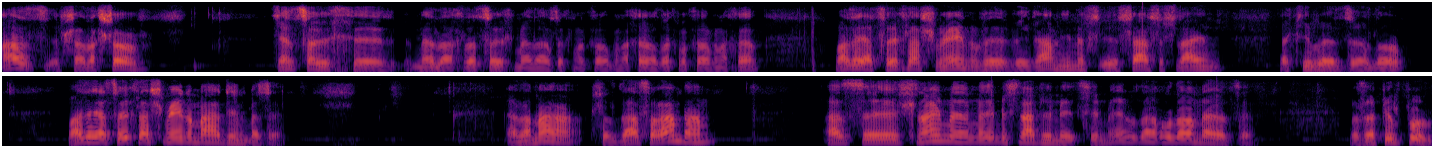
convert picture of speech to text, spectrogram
אז אפשר לחשוב, כן צריך מלח, לא צריך מלח, זה כמו קורבן אחר או לא כמו קורבן אחר, ואז היה צריך להשמיין, וגם אם אפשר ששניים יקריבו את זה או לא, ואז היה צריך להשמיין מה הדין בזה. אלא מה, של דס הרמב"ם, אז אה, שניים מסנדרים עצים, הוא לא אומר את זה, וזה פלפול.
